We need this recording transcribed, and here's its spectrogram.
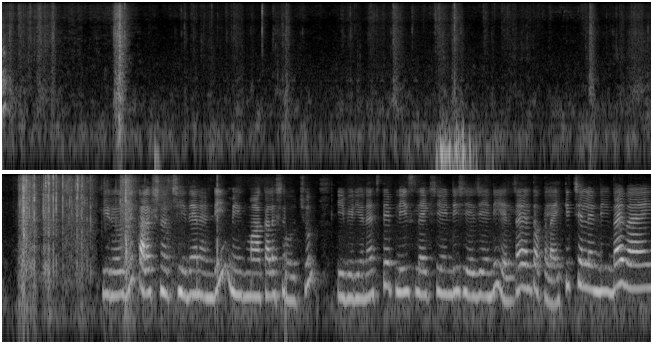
ఈరోజు కలెక్షన్ వచ్చి ఇదేనండి. మీకు మా కలెక్షన్ అవ్వచ్చు ఈ వీడియో నచ్చితే ప్లీజ్ లైక్ చేయండి షేర్ చేయండి. వెళ్తా వెళ్తా ఒక లైక్ ఇచ్చేళ్ళండి. Bye bye.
